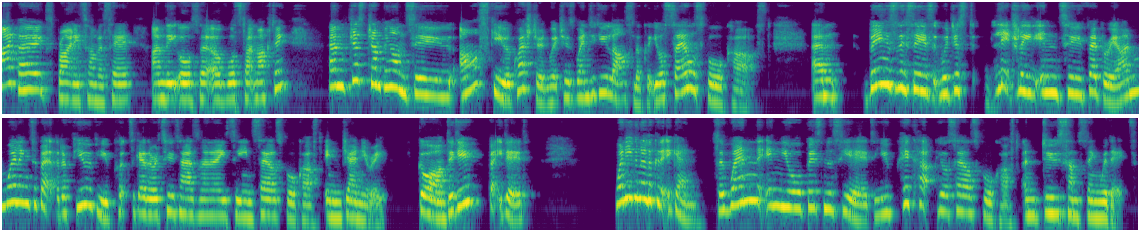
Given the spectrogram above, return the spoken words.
Hi folks, Bryony Thomas here. I'm the author of Watertight Marketing. I'm just jumping on to ask you a question, which is when did you last look at your sales forecast? Um, being as this is, we're just literally into February, I'm willing to bet that a few of you put together a 2018 sales forecast in January. Go on, did you? Bet you did. When are you going to look at it again? So when in your business year do you pick up your sales forecast and do something with it?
